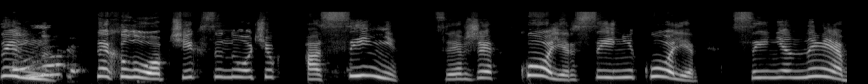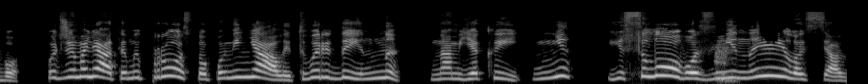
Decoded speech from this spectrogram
син це хлопчик, синочок, а синь це вже колір, синій колір, синє небо. Отже, маляти, ми просто поміняли твердий н на м'який н, і слово змінилося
